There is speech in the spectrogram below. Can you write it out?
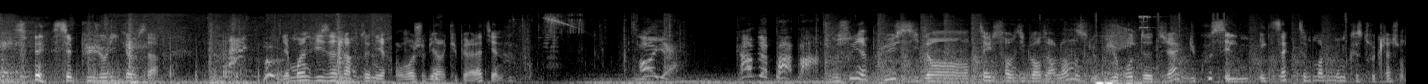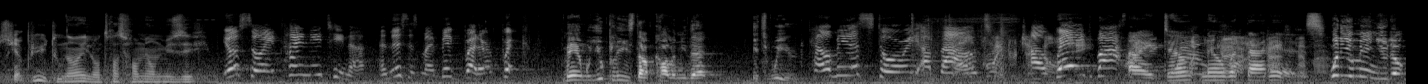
C'est- plus joli comme ça. Il y a moins de visages à retenir. Moi, je veux bien récupérer la tienne. Oh yeah. Je me souviens plus si dans Tales from the Borderlands, le bureau de Jack, du coup, c'est exactement le même que ce truc-là. Je m'en souviens plus du tout. Non, ils l'ont transformé en musée. Yo soy Tiny Tina, and this is my big brother, Brick. Man, will you please stop calling me that? It's weird. Tell me a story about a raid boss. I don't know what that is. What do you mean you don't?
